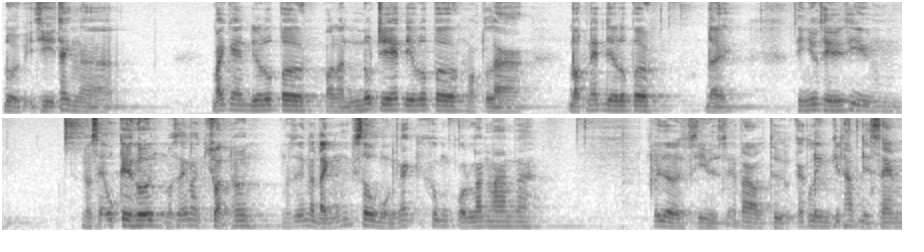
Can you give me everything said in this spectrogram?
đổi vị trí thành là backend developer hoặc là Node.js developer hoặc là .NET developer. Đấy thì như thế thì nó sẽ ok hơn nó sẽ là chuẩn hơn nó sẽ là đánh sâu một ngách không còn lan man ra. Bây giờ thì sẽ vào thử các link github để xem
